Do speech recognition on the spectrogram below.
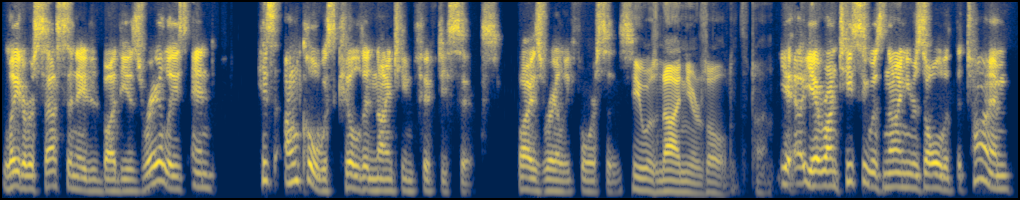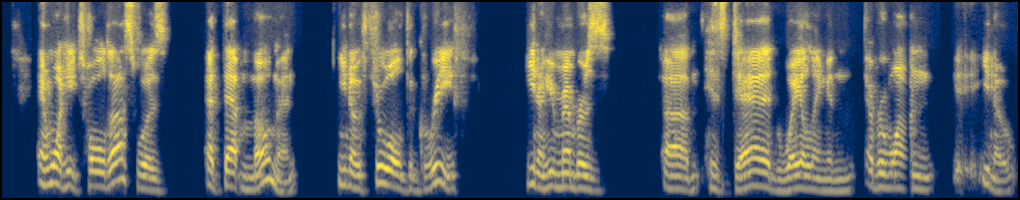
later assassinated by the Israelis, and his uncle was killed in 1956 by Israeli forces. He was nine years old at the time. Yeah, yeah. Rantisi was nine years old at the time, and what he told us was, at that moment, you know, through all the grief, you know, he remembers um, his dad wailing and everyone, you know,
